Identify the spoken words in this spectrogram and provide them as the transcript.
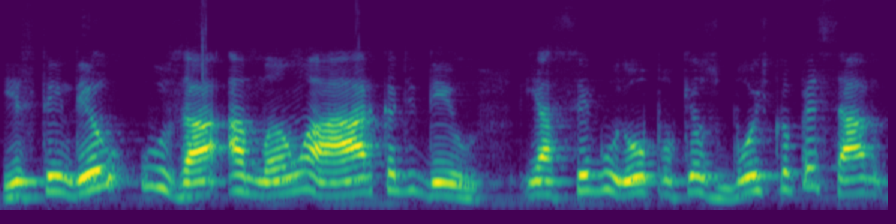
estendeu usar a mão à arca de Deus e a segurou, porque os bois tropeçaram.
